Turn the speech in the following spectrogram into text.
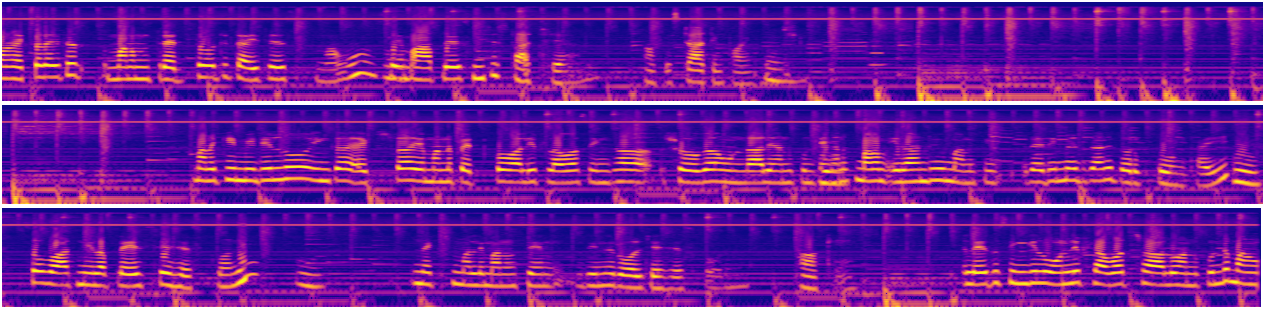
మనం ఎక్కడైతే మనం థ్రెడ్ తోటి టై చేస్తున్నామో సేమ్ ఆ ప్లేస్ నుంచి స్టార్ట్ చేయాలి. ఓకే స్టార్టింగ్ పాయింట్ మనకి మిడిల్లో ఇంకా ఎక్స్ట్రా ఏమన్నా పెట్టుకోవాలి ఫ్లవర్స్ ఇంకా షోగా ఉండాలి అనుకుంటే. కనుక మనం ఇలాంటివి మనకి రెడీమేడ్ గానే దొరుకుతూ ఉంటాయి. సో వాటిని ఇలా ప్లేస్ చేసేసుకొని నెక్స్ట్ మళ్ళీ మనం సేమ్ దీన్ని రోల్ చేసేసుకోవడం ఓకే. లేదు సింగిల్ ఓన్లీ ఫ్లవర్ చాలు అనుకుంటే మనం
